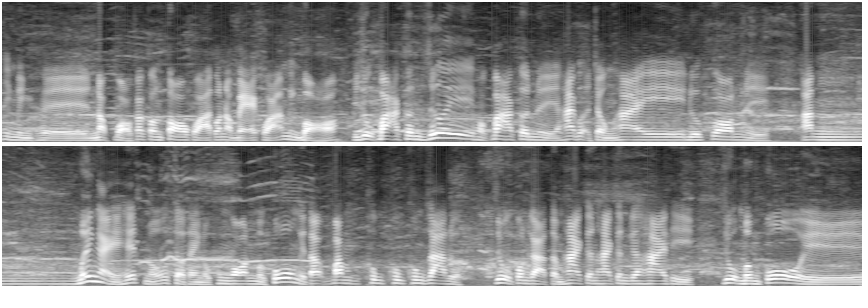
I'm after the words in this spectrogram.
thì mình phải nọc bỏ các con to quá, con nào bé quá mình bỏ. Ví dụ 3 cân rưỡi hoặc 3 cân thì hai vợ chồng, hai đứa con thì ăn mấy ngày hết nó trở thành nó không ngon mà cô người ta băm không không không ra được. Ví dụ con gà tầm 2 cân 2 cân kia hai thì ví dụ mầm cô thì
